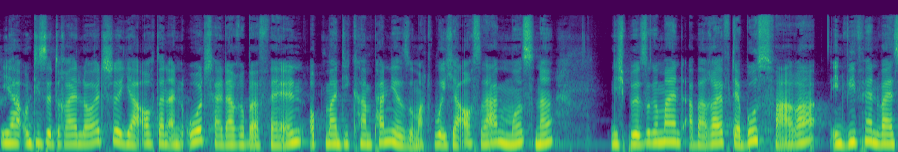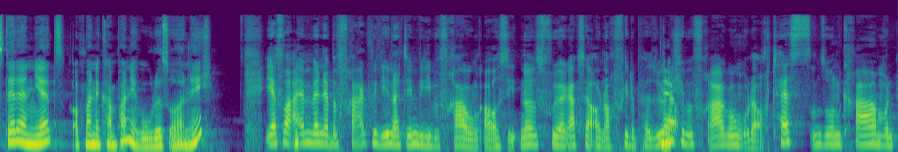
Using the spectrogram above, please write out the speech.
Ja, und diese drei Leute ja auch dann ein Urteil darüber fällen, ob man die Kampagne so macht, wo ich ja auch sagen muss, ne, nicht böse gemeint, aber Ralf, der Busfahrer, inwiefern weiß der denn jetzt, ob meine Kampagne gut ist oder nicht? Ja, vor allem, wenn er befragt wird, je nachdem, wie die Befragung aussieht. Ne? früher gab es ja auch noch viele persönliche ja. Befragungen oder auch Tests und so ein Kram. Und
